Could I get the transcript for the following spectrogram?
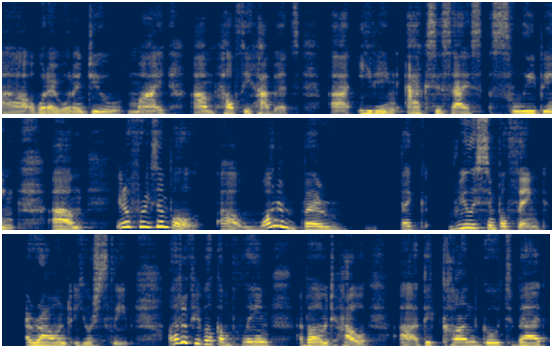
uh, what I want to do, my um, healthy habits, uh, eating, exercise, sleeping. Um, you know, for example, uh, one of the like really simple thing around your sleep. A lot of people complain about how uh, they can't go to bed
